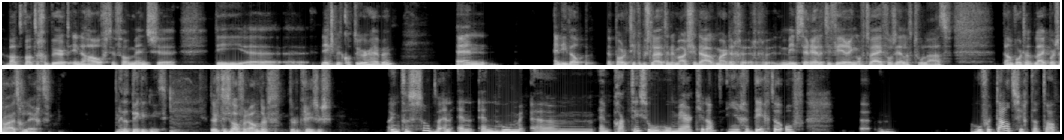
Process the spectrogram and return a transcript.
wat, wat er gebeurt in de hoofden van mensen die uh, niks met cultuur hebben. En, en die wel politieke besluiten nemen. Als je daar ook maar de, minste relativering of twijfel zelf toelaat, dan wordt dat blijkbaar zo uitgelegd. En dat pik ik niet. Dus het is wel veranderd door de crisis. Interessant. En, en, en, hoe, um, en praktisch, hoe, hoe merk je dat? In je gedichten? Of uh, hoe vertaalt zich dat dan?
